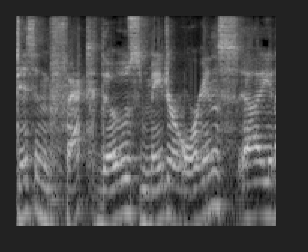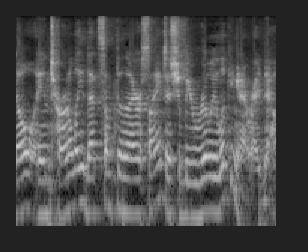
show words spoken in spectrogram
disinfect those major organs? Uh, you know, internally, that's something that our scientists should be really looking at right now.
